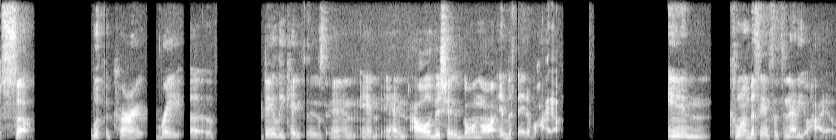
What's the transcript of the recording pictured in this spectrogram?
So, with the current rate of daily cases and and and all of this shit going on in the state of Ohio, in Columbus and Cincinnati, Ohio,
